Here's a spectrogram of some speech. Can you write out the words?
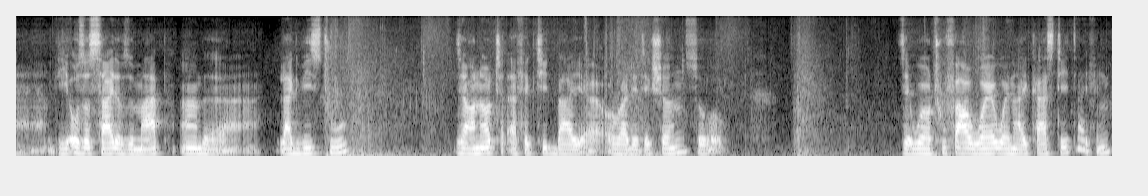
uh, the other side of the map, and uh, like these two, they are not affected by aura detection, so they were too far away when I cast it, I think.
